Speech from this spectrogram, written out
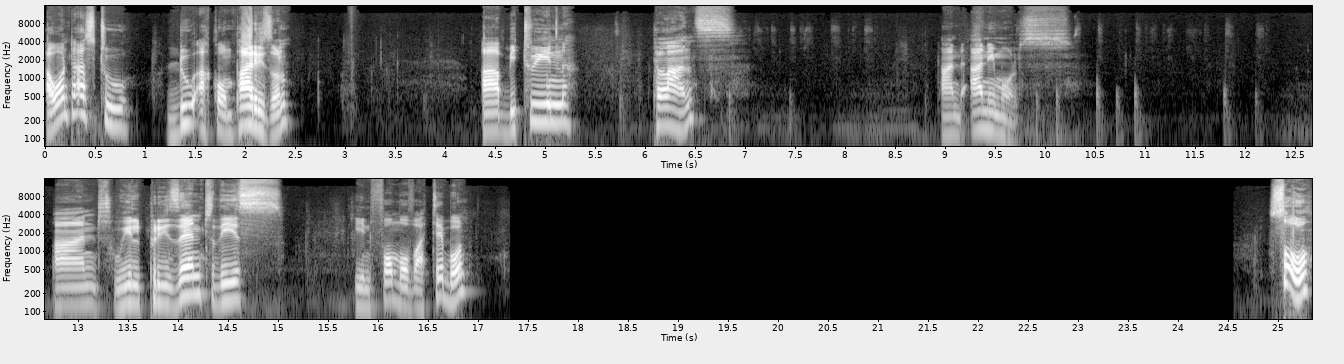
I want us to do a comparison uh, between plants and animals. And we'll present this in form of a table. So,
